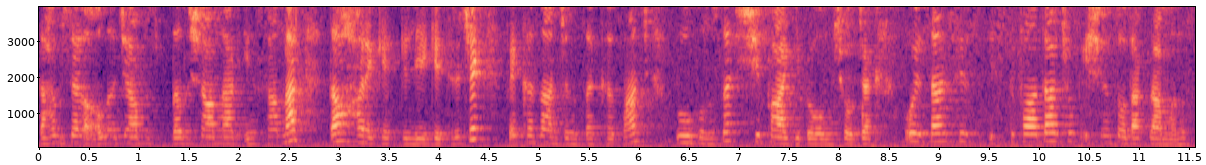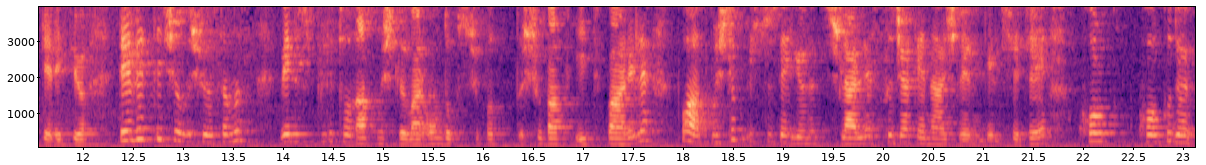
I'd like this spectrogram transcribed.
daha güzel alacağımız danışanlar, insanlar daha hareketliliği getirecek ve kazancınıza kazanç, ruhunuza şifa gibi olmuş olacak. O yüzden siz istifadan çok işinize odaklanmanız gerekiyor. Devlette çalışıyorsanız Venüs Plüton 60'lığı var 19 Şubat, Şubat itibariyle. Bu 60'lık üst düzey yöneticilerle sıcak enerjilerin gelişeceği, kork, korku dö-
